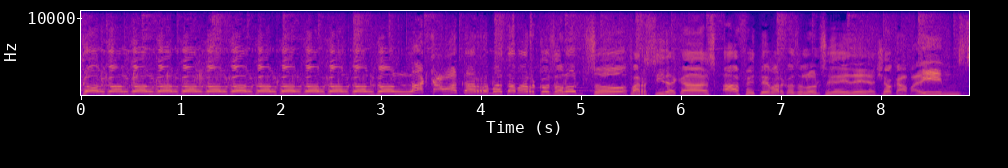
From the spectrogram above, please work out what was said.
Gol, gol, gol, gol, gol, gol, gol, gol, gol, gol, gol, gol, gol! L'ha acabat de rematar Marcos Alonso. Per si de cas, ha fet bé Marcos Alonso i dit això cap a dins.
